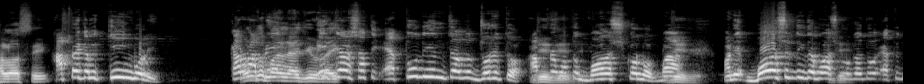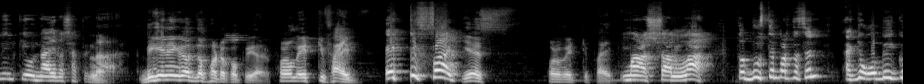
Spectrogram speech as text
ভালো আছি। আপনাকে আমি কিং বলি। কারণ বলতে আপনি পারেন as you like. এটার সাথে এতদিন যাবত জড়িত আপনার মতো বয়স্ক লোক বা জি, জি। মানে বয়সের দিক দিয়ে বয়স্ক লোক তো এতদিন কেউ নাই এর সাথে। না। Beginning of the photocopier from eighty five eighty five yes from eighty five তো বুঝতে পারতেছেন একজন অভিজ্ঞ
